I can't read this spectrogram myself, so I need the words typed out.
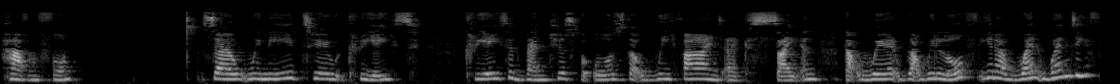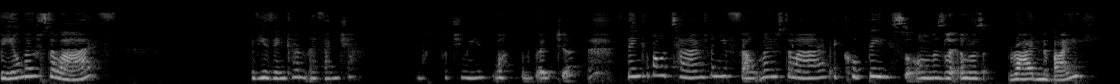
having fun. So we need to create create adventures for us that we find exciting, that we that we love. You know, when when do you feel most alive? If you think an adventure, what do you mean? What adventure? Think about times when you felt most alive. It could be something as little as riding a bike.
